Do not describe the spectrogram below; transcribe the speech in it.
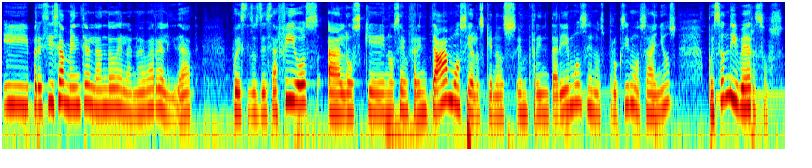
Y precisamente hablando de la nueva realidad, pues los desafíos a los que nos enfrentamos y a los que nos enfrentaremos en los próximos años, pues son diversos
